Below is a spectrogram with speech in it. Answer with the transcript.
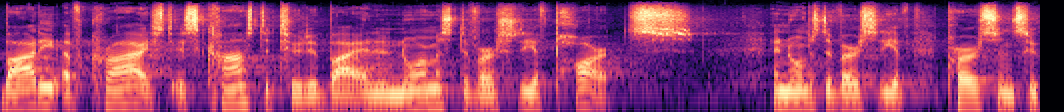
body of Christ is constituted by an enormous diversity of parts, enormous diversity of persons who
